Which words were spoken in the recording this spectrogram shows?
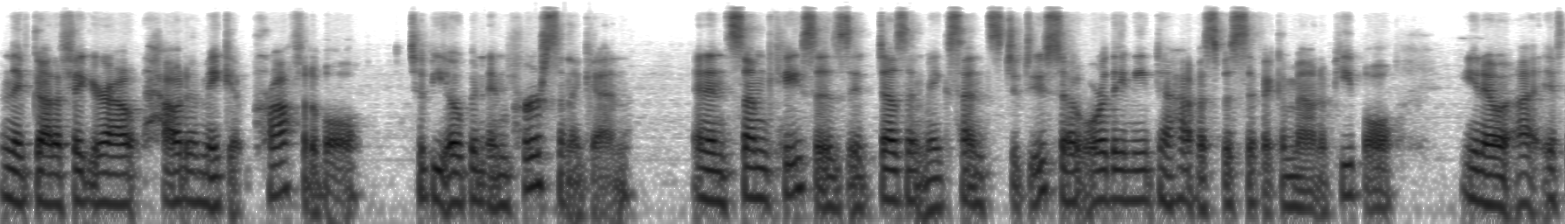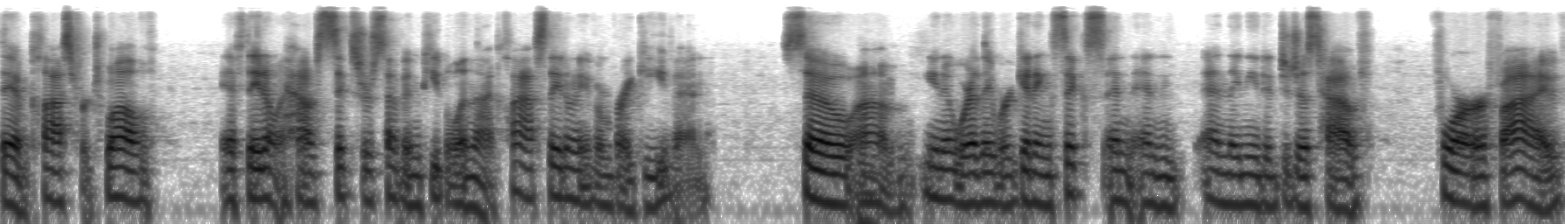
and they've got to figure out how to make it profitable to be open in person again. And in some cases, it doesn't make sense to do so, or they need to have a specific amount of people you know, uh, if they have class for 12, if they don't have six or seven people in that class, they don't even break even. So, mm-hmm. um, you know, where they were getting six and, and, and they needed to just have four or five,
